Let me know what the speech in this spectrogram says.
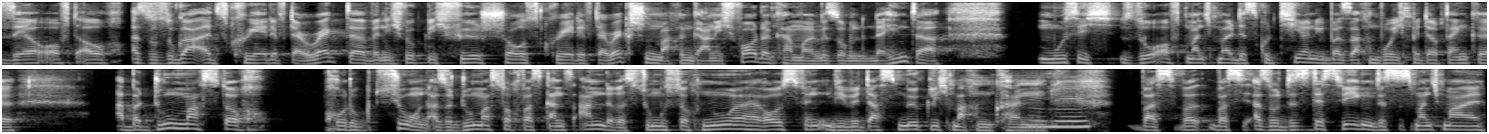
sehr oft auch, also sogar als Creative Director, wenn ich wirklich für Shows Creative Direction mache, gar nicht vor der Kamera, sondern dahinter, muss ich so oft manchmal diskutieren über Sachen, wo ich mir doch denke, aber du machst doch Produktion. Also du machst doch was ganz anderes. Du musst doch nur herausfinden, wie wir das möglich machen können. Mhm. Was, was, was, also das deswegen, das ist manchmal,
